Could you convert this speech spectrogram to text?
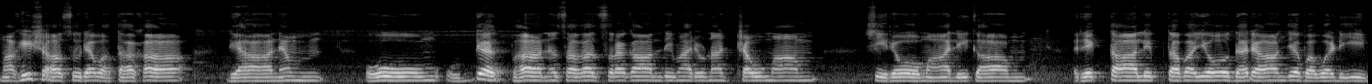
महिषासुरवतः ध्यानम् ॐ उद्यद्भानुसहस्रकान्तिमरुणक्षौमां शिरोमालिकां रिक्तालिप्तपयोधराञ्जपवडीं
